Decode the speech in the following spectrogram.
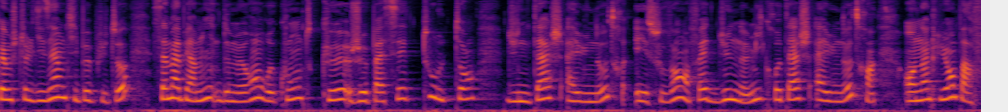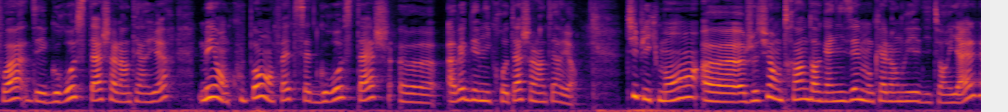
comme je te le disais un petit peu plus tôt, ça m'a permis de me rendre compte que je passais tout le temps d'une tâche à une autre et souvent en fait d'une micro-tâche à une autre en incluant parfois des grosses tâches à l'intérieur mais en coupant en fait cette grosse tâche euh, avec des micro-tâches à l'intérieur. Typiquement, euh, je suis en train d'organiser mon calendrier éditorial,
